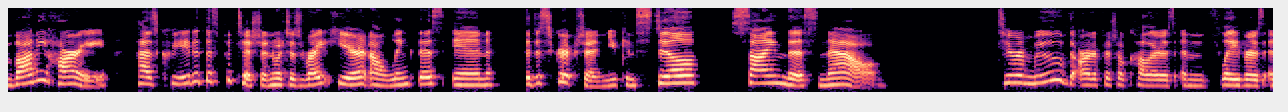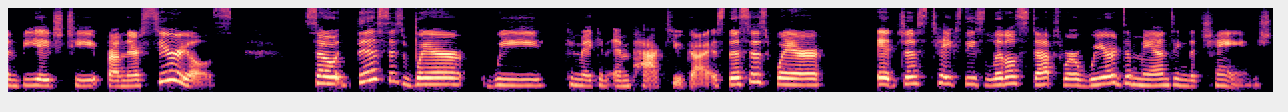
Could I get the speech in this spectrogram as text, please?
Vani Hari has created this petition, which is right here, and I'll link this in the description. You can still sign this now to remove the artificial colors and flavors and BHT from their cereals. So this is where we can make an impact, you guys. This is where it just takes these little steps where we're demanding the change.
